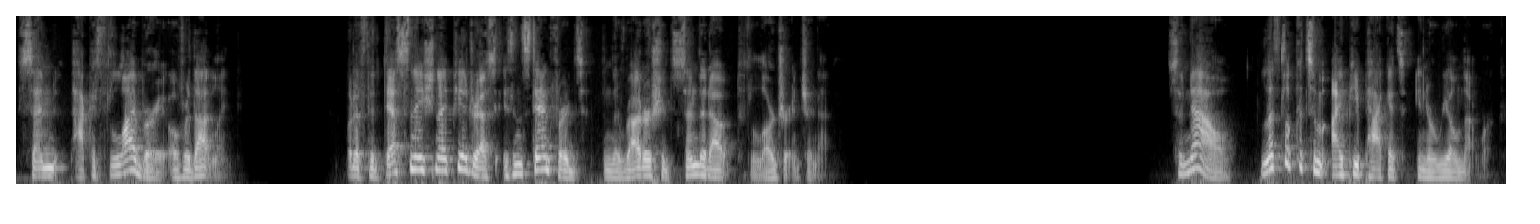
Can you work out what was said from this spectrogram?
send packets to the library over that link. But if the destination IP address isn't Stanford's, then the router should send it out to the larger internet. So now, let's look at some IP packets in a real network.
